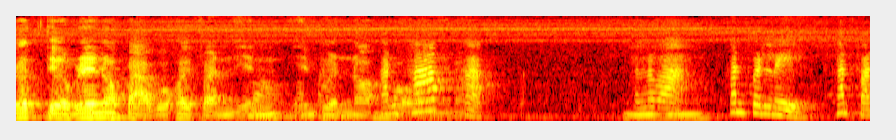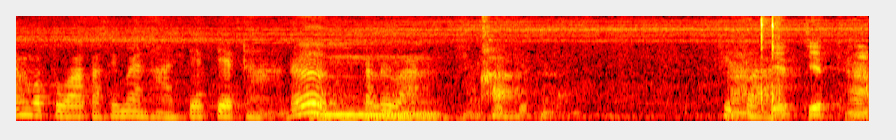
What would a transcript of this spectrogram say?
รถเติบเลยเนาะป่าบ่ค่อยฝันเห็นเห็นเพิ่นเนาะพันพ่อพักเนาะค่ะคันว่าคันเป็นเลขคันฝันบ่ตัวก็สิแม่นหาเจ็ดเจ็ดหาเด้ออก็เลยว่าค่ะ คิดห้าว่าเจ็ดเจ็ดห้า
